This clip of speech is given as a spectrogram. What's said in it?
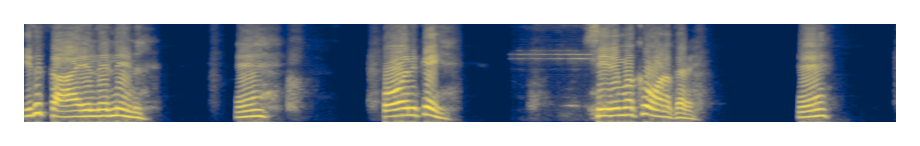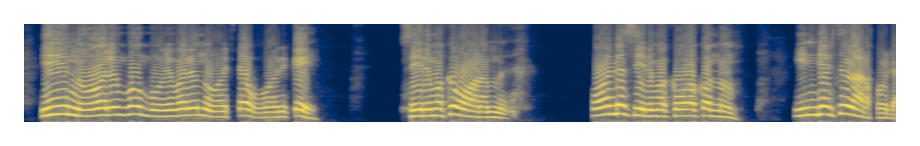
ഇത് കാര്യം തന്നെയാണ്. ഏ? ഓനക്കേ സിനിമക്ക് ഓണത്തരേ ഏ? ഈ നോലുമ്പോ മുഴുവനും നോറ്റ ഓനക്കേ സിനിമക്ക് പോണെന്ന്. ഓന്റെ സിനിമക്ക് പോക്കൊന്നും ഇന്ത്യൻസ് നടക്കൂല.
